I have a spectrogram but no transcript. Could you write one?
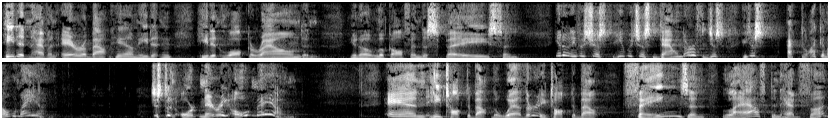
He didn't have an air about him. He didn't, he didn't walk around and, you know, look off into space. And, you know, he was just, he was just down to earth. He just, he just acted like an old man. Just an ordinary old man. And he talked about the weather. He talked about things and laughed and had fun.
